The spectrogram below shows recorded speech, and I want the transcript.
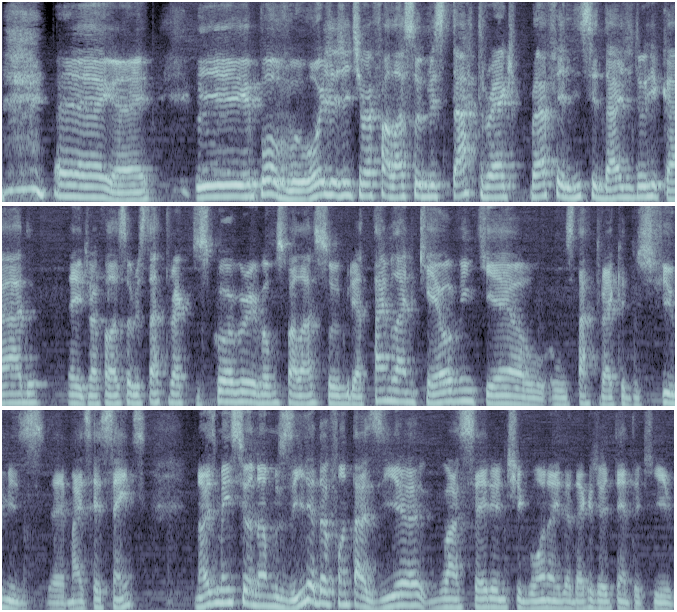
ai, ai. E, povo, hoje a gente vai falar sobre Star Trek para felicidade do Ricardo. A gente vai falar sobre Star Trek Discovery, vamos falar sobre a Timeline Kelvin, que é o, o Star Trek dos filmes é, mais recentes. Nós mencionamos Ilha da Fantasia, uma série antigona da década de 80 que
